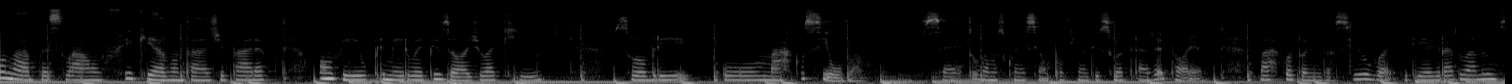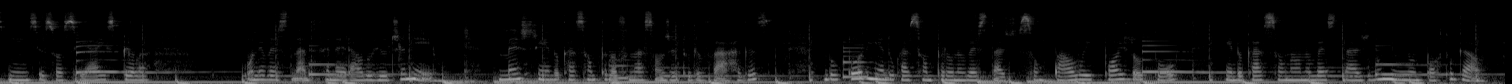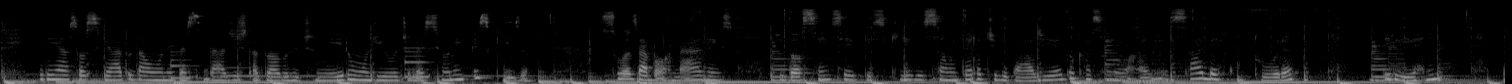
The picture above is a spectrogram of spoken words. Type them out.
Olá pessoal, fique à vontade para ouvir o primeiro episódio aqui sobre o Marco Silva, certo? Vamos conhecer um pouquinho de sua trajetória. Marco Antônio da Silva, ele é graduado em Ciências Sociais pela Universidade Federal do Rio de Janeiro, mestre em Educação pela Fundação Getúlio Vargas, doutor em Educação pela Universidade de São Paulo e pós-doutor em Educação na Universidade do Minho, em Portugal. Ele é associado da Universidade Estadual do Rio de Janeiro, onde hoje leciona em pesquisa. Suas abordagens de docência e pesquisa são interatividade e educação online, cybercultura, e-learning,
